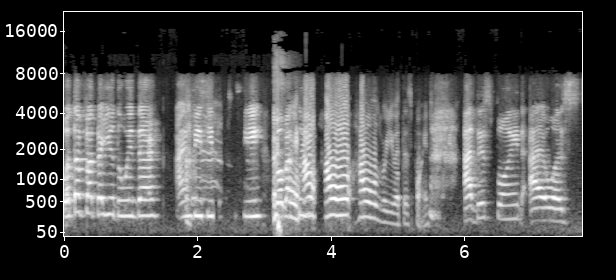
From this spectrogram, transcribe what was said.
What the fuck are you doing there? I'm busy. Go back to how, how, old, how old were you at this point? At this point, I was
